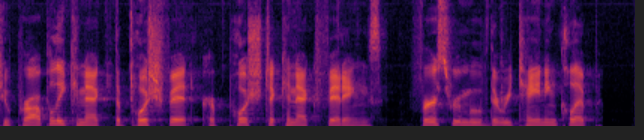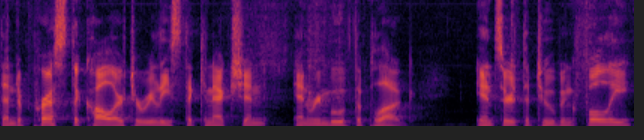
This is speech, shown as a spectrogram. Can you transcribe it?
To properly connect the push fit or push to connect fittings, first remove the retaining clip, then depress the collar to release the connection and remove the plug. Insert the tubing fully,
